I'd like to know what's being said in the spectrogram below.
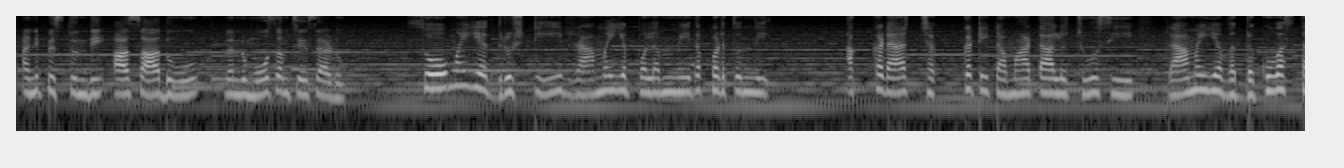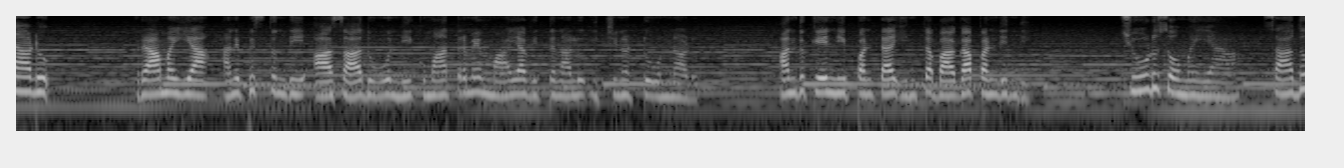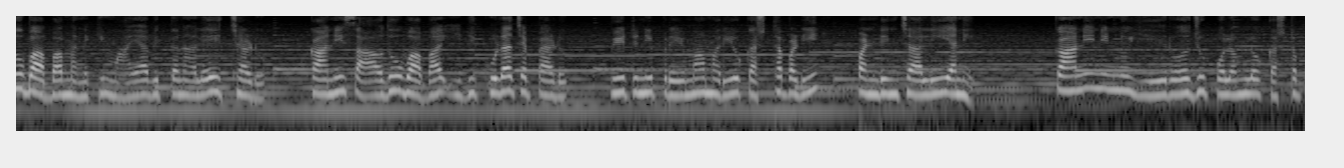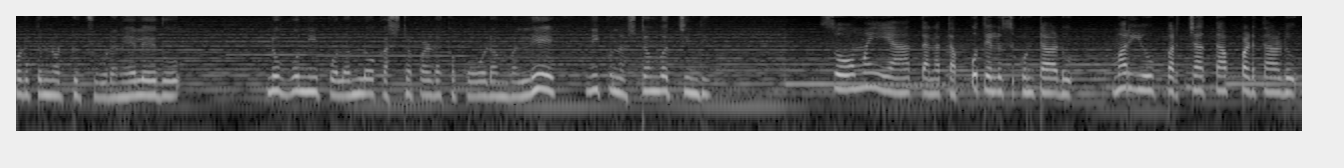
అనిపిస్తుంది ఆ సాధువు నన్ను మోసం చేశాడు. సోమయ్య దృష్టి రామయ్య పొలం మీద పడుతుంది. అక్కడ చక్కటి టమాటాలు చూసి రామయ్య వద్దకు వస్తాడు. రామయ్య అనిపిస్తుంది ఆ సాధువు నీకు మాత్రమే మాయా విత్తనాలు ఇచ్చినట్టు ఉన్నాడు. అందుకే నీ పంట ఇంత బాగా పండింది. చూడు సోమయ్య సాధుబాబా మనకి మాయా విత్తనాలే ఇచ్చాడు. కానీ సాధుబాబా ఇది కూడా చెప్పాడు వీటిని ప్రేమ మరియు కష్టపడి పండించాలి అని. కానీ నిన్ను ఏ రోజు పొలంలో కష్టపడుతున్నట్టు చూడనే లేదు. నువ్వు నీ పొలంలో కష్టపడకపోవడం వల్లే నీకు నష్టం వచ్చింది. సోమయ్య తన తప్పు తెలుసుకుంటాడు మరియు పశ్చాత్తాపడతాడు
